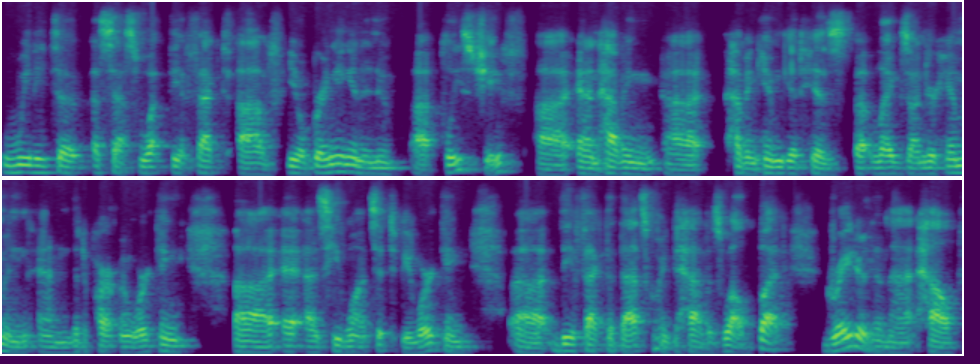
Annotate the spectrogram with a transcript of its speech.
we need to assess what the effect of you know bringing in a new uh, police chief uh, and having uh, having him get his uh, legs under him and and the department working uh, as he wants it to be working, uh, the effect that that's going to have as well. But greater than that, Hal,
